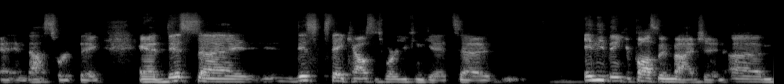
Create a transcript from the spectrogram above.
and, and that sort of thing. And this uh, this steakhouse is where you can get uh, anything you possibly imagine. Um,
